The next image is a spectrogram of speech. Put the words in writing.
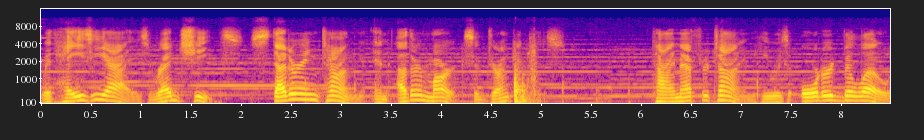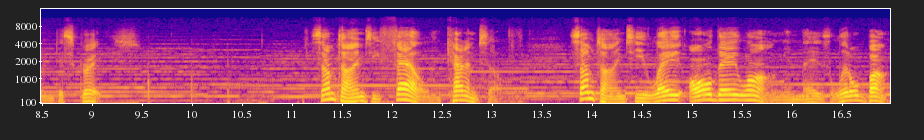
with hazy eyes, red cheeks, stuttering tongue, and other marks of drunkenness. Time after time, he was ordered below in disgrace. Sometimes he fell and cut himself. Sometimes he lay all day long in his little bunk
